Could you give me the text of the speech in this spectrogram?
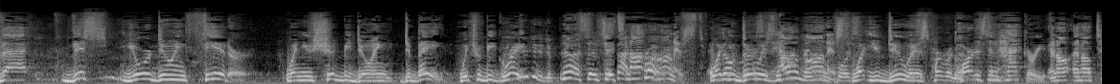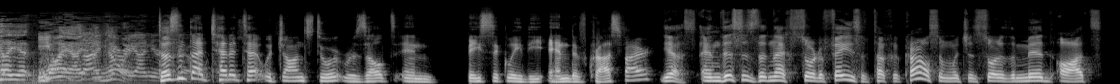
that this, you're doing theater when you should be doing debate, which would be great. You do no, it's- it's just it's not not, honest. What you do is not honest. What you do is partisan hackery. And I'll, and I'll tell you You why I, I know it. Doesn't show. that tete-a-tete with Jon Stewart result in basically the end of Crossfire? Yes. And this is the next sort of phase of Tucker Carlson, which is sort of the mid aughts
